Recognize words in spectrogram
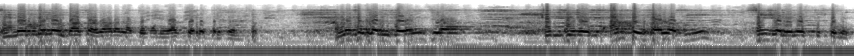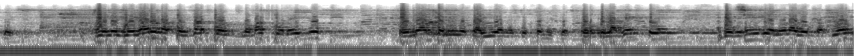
sino qué nos vas a dar a la comunidad que represento. Y esa es la diferencia que quienes han pensado así siguen en estos comités. Quienes llegaron a pensar por, nomás por ellos, pues no han tenido cabida en estos comités, porque la gente decide en una votación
